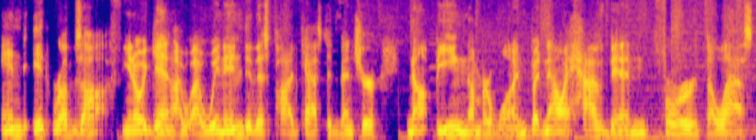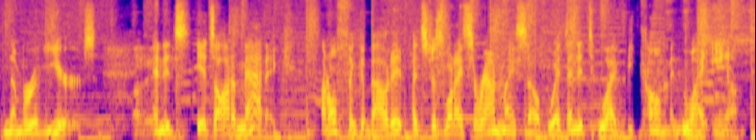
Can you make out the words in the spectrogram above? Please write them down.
and it rubs off. You know again I, I went into this podcast adventure not being number one but now i have been for the last number of years. And it's it's automatic. I don't think about it. It's just what i surround myself with and it's who i've become and who i am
